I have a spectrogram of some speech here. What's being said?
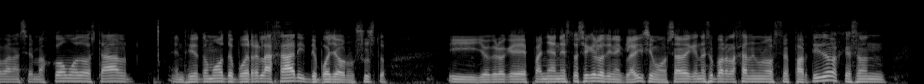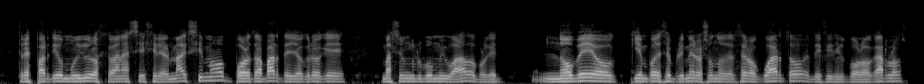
van a ser más cómodos, tal. En cierto modo te puedes relajar y te puedes llevar un susto. Y yo creo que España en esto sí que lo tiene clarísimo. Sabe que no se puede relajar en uno de tres partidos, que son tres partidos muy duros que van a exigir el máximo. Por otra parte, yo creo que va a ser un grupo muy igualado porque no veo quién puede ser primero, segundo, tercero o cuarto. Es difícil colocarlos.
